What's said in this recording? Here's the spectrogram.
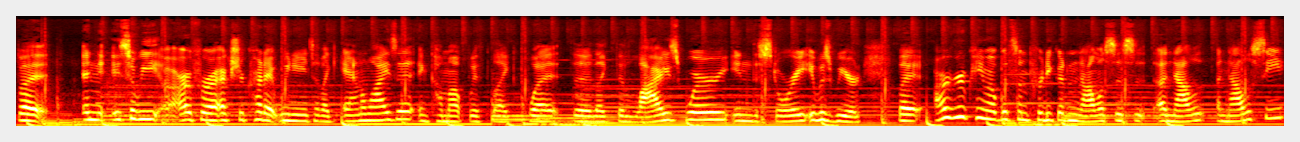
but and so we are for our extra credit we needed to like analyze it and come up with like what the like the lies were in the story. It was weird. But our group came up with some pretty good analysis anal- analysis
